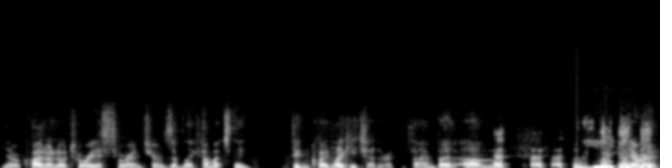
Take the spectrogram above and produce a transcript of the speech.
you know quite a notorious tour in terms of like how much they didn't quite like each other at the time but um there were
